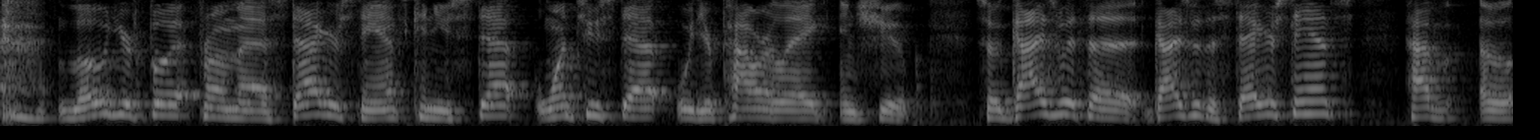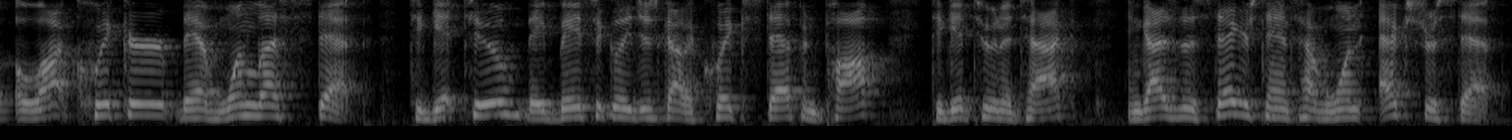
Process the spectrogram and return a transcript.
load your foot from a stagger stance? Can you step one two step with your power leg and shoot? So guys with a guys with a stagger stance have a, a lot quicker. They have one less step to get to. They basically just got a quick step and pop to get to an attack. And guys with a stagger stance have one extra step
